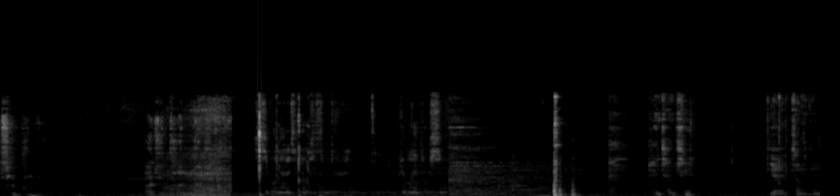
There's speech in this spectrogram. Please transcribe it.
미쳤구만. 아주. 괜찮지? 예, 건강.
